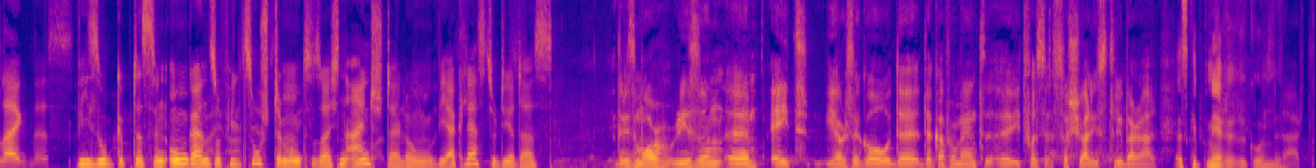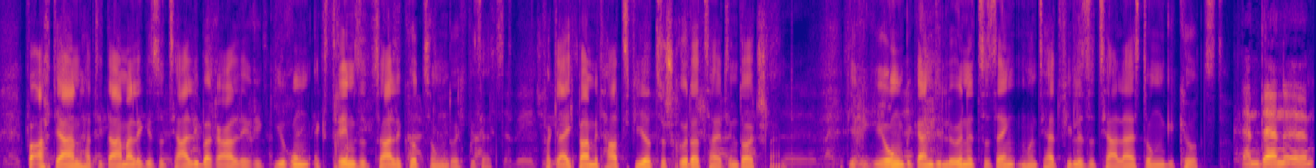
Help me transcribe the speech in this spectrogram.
Like this? Wieso gibt es in Ungarn so viel Zustimmung zu solchen Einstellungen? Wie erklärst du dir das? There is more reason. Uh, eight years ago, the, the government, uh, it was a socialist liberal. Es gibt mehrere Gründe. Vor acht Jahren hat die damalige sozialliberale Regierung extrem soziale Kürzungen durchgesetzt, vergleichbar mit Hartz IV zur Schröderzeit in Deutschland. Die Regierung begann die Löhne zu senken und sie hat viele Sozialleistungen gekürzt. And then uh,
